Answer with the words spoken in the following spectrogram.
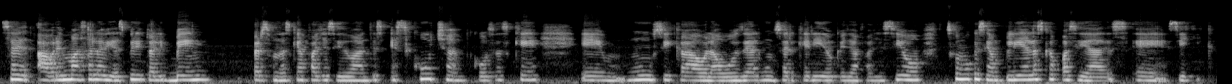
se abren más a la vida espiritual y ven personas que han fallecido antes, escuchan cosas que eh, música o la voz de algún ser querido que ya falleció, es como que se amplían las capacidades eh, psíquicas.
